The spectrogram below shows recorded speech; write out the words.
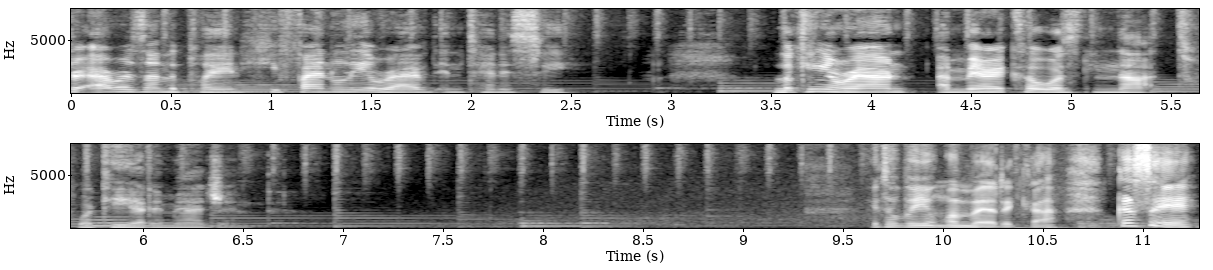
After hours on the plane, he finally arrived in Tennessee. Looking around, America was not what he had imagined. Ito ba yung America? Kasi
